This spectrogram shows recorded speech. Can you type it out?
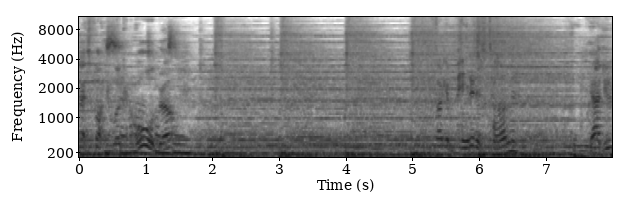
That's fucking looking old, bro. Fucking painted his tongue. Yeah, dude.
